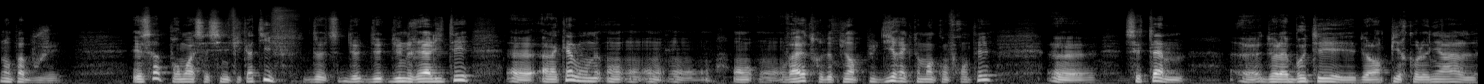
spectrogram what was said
n'ont pas bougé. Et ça, pour moi, c'est significatif d'une réalité euh, à laquelle on, va être de plus en plus directement confronté. Euh, ces thèmes euh, de la beauté de l'empire colonial,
